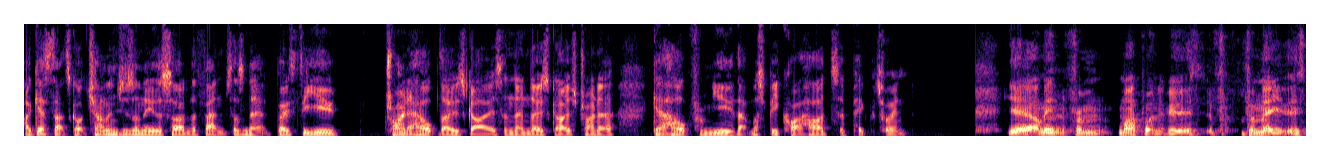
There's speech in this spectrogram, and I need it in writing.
I guess that's got challenges on either side of the fence, hasn't it? Both for you trying to help those guys and then those guys trying to get help from you. That must be quite hard to pick between. Yeah, I mean, from my point of view, it's, for me, it's,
